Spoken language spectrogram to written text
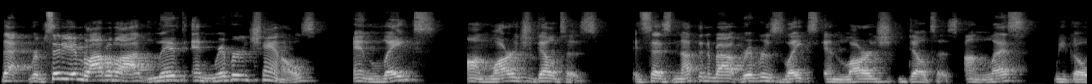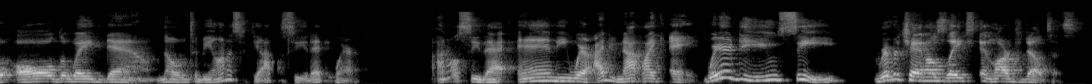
that Rhipsidian blah blah blah lived in river channels and lakes on large deltas. It says nothing about rivers, lakes, and large deltas unless we go all the way down. No, to be honest with you, I don't see it anywhere. I don't see that anywhere. I do not like A. Where do you see river channels, lakes, and large deltas?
